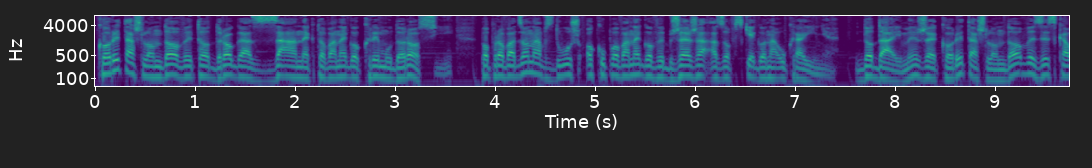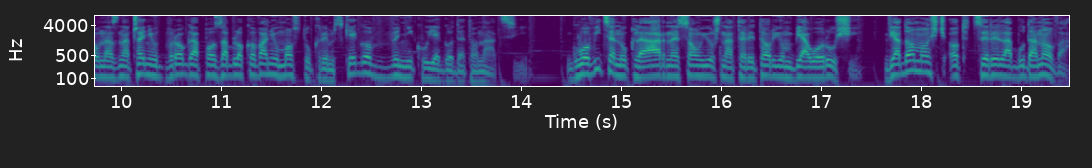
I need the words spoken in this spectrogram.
Korytarz lądowy to droga z zaanektowanego Krymu do Rosji, poprowadzona wzdłuż okupowanego wybrzeża azowskiego na Ukrainie. Dodajmy, że korytarz lądowy zyskał na znaczeniu wroga po zablokowaniu mostu krymskiego w wyniku jego detonacji. Głowice nuklearne są już na terytorium Białorusi. Wiadomość od Cyryla Budanowa.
